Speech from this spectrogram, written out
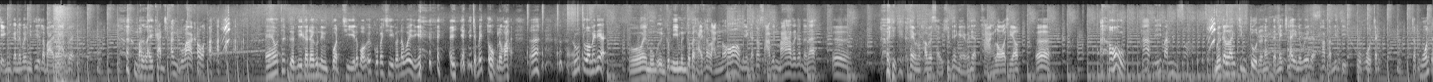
เจ๋งเหมือนกันนะเว้ยมีที่ระบายอากาศด้วยบรรลัยการช่างกูว่าเข้าแล้วถ้าเกิดมีกระเดยคนหนึ่งปวดฉี่แล้วบอกเอ้ยกูไปฉี่ก่อนนะเว้ยอย่างเงี้ยไอ้เหี้ยนี่จะไม่ตกเหรอวะรู้ตัวไหมเนี่ยโอ้ยมุมอื่นก็มีมึงก็ไปถ่ายข้างหลังเนาะมันยังกับเจ้าสาวเป็นม้าซะกันน่ะนะเออใครมันรองเท้าไปใส่คิดได้ไงวะเนี่ยทางรอเชียว เออ เอ้าภาพนี้มันเหมือนกำลังจิ้มตูดเลยนะแต่ไม่ใช่นะเว้ยเนี่ยภาพสามมิติโอ้โหจะจะม้วนไป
